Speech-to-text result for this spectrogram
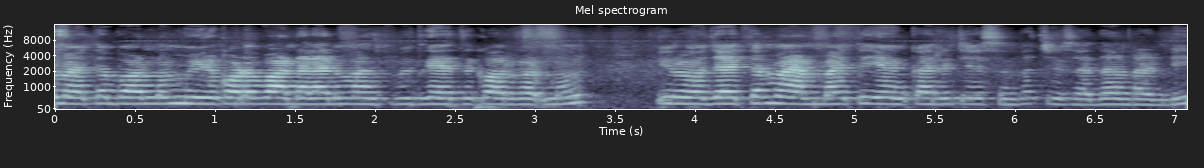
మనమైతే బాగున్నాం. మీరు కూడా బాగుండాలని మనస్ఫూర్తిగా అయితే కోరుకుంటున్నాం. ఈ రోజు అయితే మా అమ్మ అయితే ఏం కర్రీ చేసిందో చూసేద్దాం రండి.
